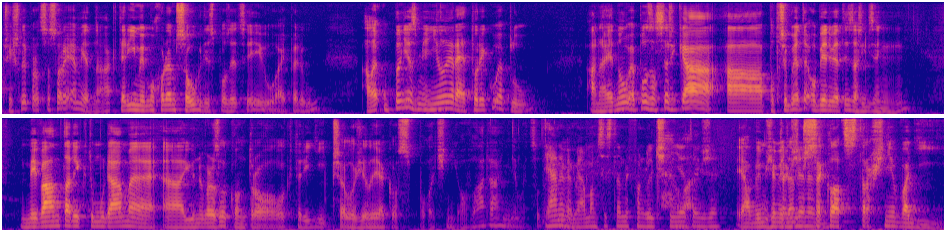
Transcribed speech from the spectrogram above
přišly procesory M1, které mimochodem jsou k dispozici u iPadů, ale úplně změnili rétoriku Apple. A najednou Apple zase říká, a potřebujete obě dvě ty zařízení. My vám tady k tomu dáme Universal Control, který přeložili jako společný ovládání nebo něco Já nevím, já mám systémy v angličtině, Hele, takže... Já vím, že mi ten překlad nevím. strašně vadí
